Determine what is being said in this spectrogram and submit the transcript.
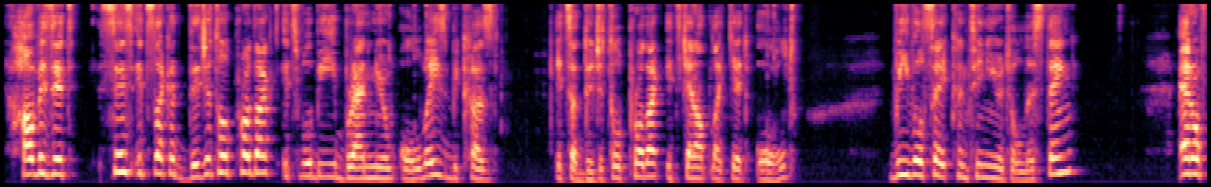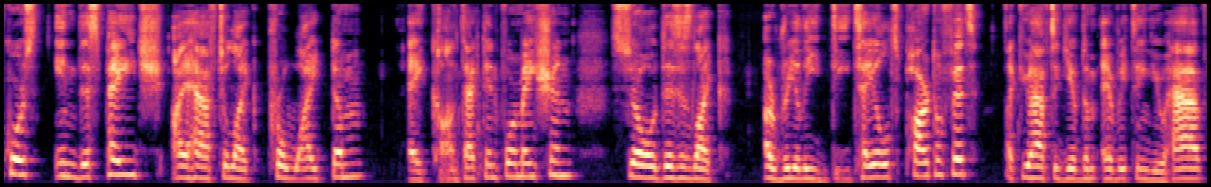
How is it? Since it's like a digital product, it will be brand new always because it's a digital product. It cannot like get old. We will say continue to listing. And of course, in this page, I have to like provide them a contact information. So this is like a really detailed part of it. Like you have to give them everything you have.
